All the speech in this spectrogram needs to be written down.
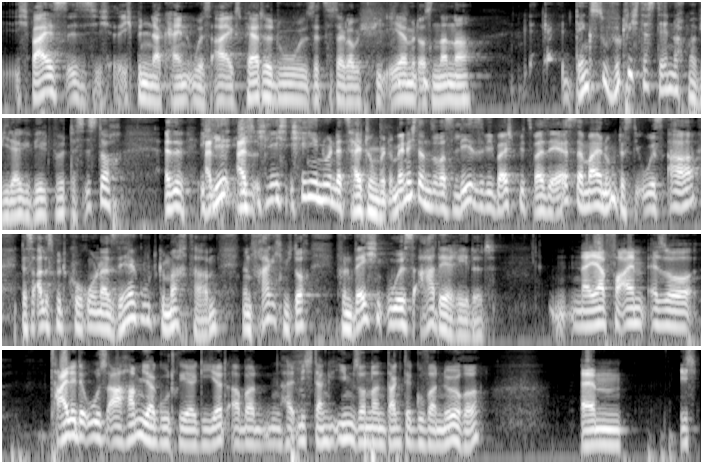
ich weiß, ich, ich bin da kein USA-Experte, du setzt dich da, glaube ich, viel eher mit auseinander. Denkst du wirklich, dass der nochmal wiedergewählt wird? Das ist doch. Also, ich, also, also ich, ich, ich, kriege ihn nur in der Zeitung mit. Und wenn ich dann sowas lese, wie beispielsweise, er ist der Meinung, dass die USA das alles mit Corona sehr gut gemacht haben, dann frage ich mich doch, von welchen USA der redet. Naja, vor allem, also, Teile der USA haben ja gut reagiert, aber halt nicht dank ihm, sondern dank der Gouverneure. Ähm, ich,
